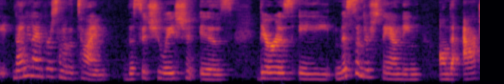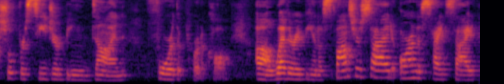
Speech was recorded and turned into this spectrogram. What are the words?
99% of the time, the situation is there is a misunderstanding on the actual procedure being done for the protocol. Uh, whether it be on the sponsor side or on the site side,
